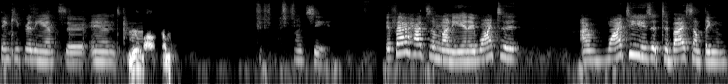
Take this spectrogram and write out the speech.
Thank you for the answer. And you're um, welcome. Let's see. If I had some money and I want to, I want to use it to buy something,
